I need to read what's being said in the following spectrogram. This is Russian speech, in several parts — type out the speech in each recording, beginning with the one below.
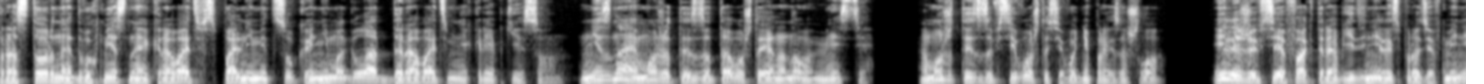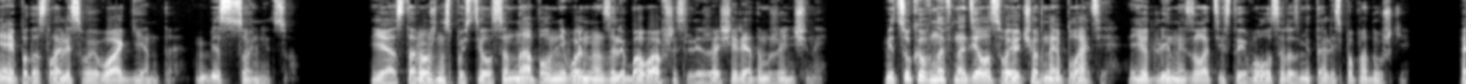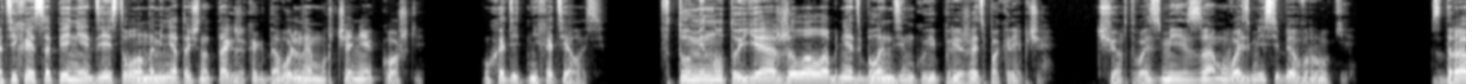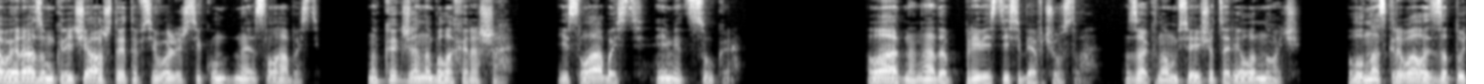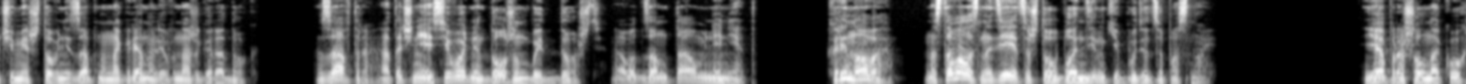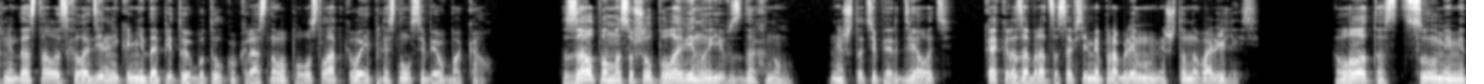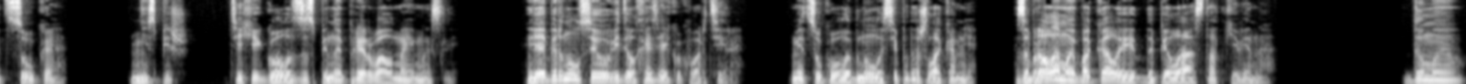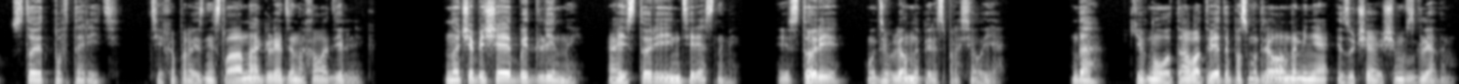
Просторная двухместная кровать в спальне Мицука не могла даровать мне крепкий сон. Не знаю, может из-за того, что я на новом месте, а может из-за всего, что сегодня произошло. Или же все факторы объединились против меня и подослали своего агента, бессонницу. Я осторожно спустился на пол, невольно залюбовавшись лежащей рядом женщиной. Мицука вновь надела свое черное платье, ее длинные золотистые волосы разметались по подушке. А тихое сопение действовало на меня точно так же, как довольное мурчание кошки. Уходить не хотелось. В ту минуту я желал обнять блондинку и прижать покрепче. Черт возьми, Изаму, возьми себя в руки. Здравый разум кричал, что это всего лишь секундная слабость. Но как же она была хороша. И слабость, и Мицука. Ладно, надо привести себя в чувство. За окном все еще царела ночь. Луна скрывалась за тучами, что внезапно нагрянули в наш городок. Завтра, а точнее сегодня, должен быть дождь, а вот зонта у меня нет. Хреново. Оставалось надеяться, что у блондинки будет запасной. Я прошел на кухню, достал из холодильника недопитую бутылку красного полусладкого и плеснул себе в бокал. Залпом осушил половину и вздохнул. И что теперь делать? Как разобраться со всеми проблемами, что навалились? Лотос, Цуми, Мицука. «Не спишь?» — тихий голос за спиной прервал мои мысли. Я обернулся и увидел хозяйку квартиры. Мицука улыбнулась и подошла ко мне, забрала мой бокал и допила остатки вина. «Думаю, стоит повторить», — тихо произнесла она, глядя на холодильник. «Ночь обещает быть длинной, а истории интересными». «Истории?» — удивленно переспросил я. «Да, Кивнула та в ответ и посмотрела на меня изучающим взглядом.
